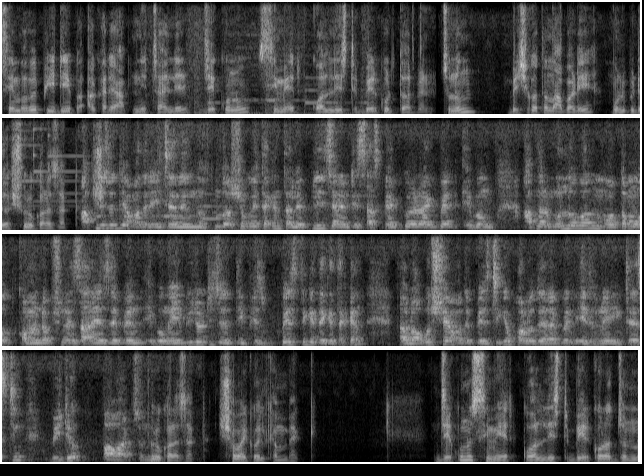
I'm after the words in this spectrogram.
সেমভাবে পিডিএফ আকারে আপনি চাইলে যে কোনো সিমের কল লিস্ট বের করতে পারবেন। চলুন বেশি কথা না বাড়িয়ে মূল ভিডিও শুরু করা যাক। আপনি যদি আমাদের এই চ্যানেলে নতুন দর্শক হয়ে থাকেন তাহলে প্লিজ চ্যানেলটি সাবস্ক্রাইব করে রাখবেন এবং আপনার মূল্যবান মতামত কমেন্ট অপশনে জানিয়ে যাবেন এবং এই ভিডিওটি যদি ফেসবুক পেজ থেকে দেখে থাকেন তাহলে অবশ্যই আমাদের পেজটিকে ফলো দিয়ে রাখবেন এই ধরনের ইন্টারেস্টিং ভিডিও পাওয়ার জন্য। শুরু করা যাক। সবাইকে ওয়েলকাম ব্যাক যে কোনো সিমের কল লিস্ট বের করার জন্য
